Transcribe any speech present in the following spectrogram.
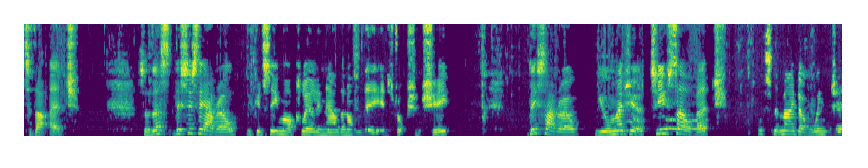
to that edge. So this, this is the arrow. You can see more clearly now than on the instruction sheet. This arrow, you measure to your selvage. Listen at my dog whinging.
